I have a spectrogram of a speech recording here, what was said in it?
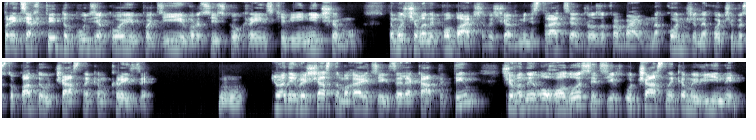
притягти до будь-якої події в російсько-українській війні. Чому? Тому що вони побачили, що адміністрація Джозефа Байдена конче не хоче виступати учасником кризи. Угу. І вони весь час намагаються їх залякати тим, що вони оголосять їх учасниками війни.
